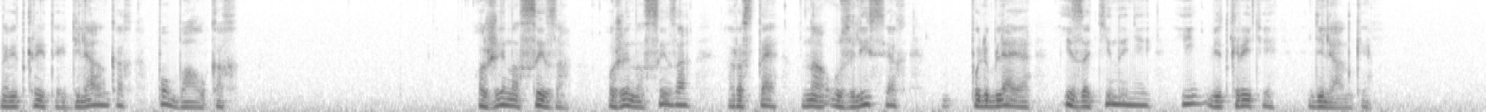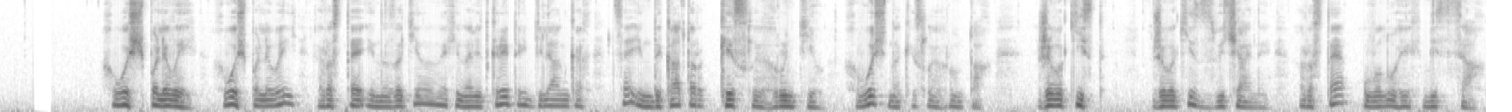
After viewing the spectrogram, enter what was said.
на відкритих ділянках по балках. Ожина сиза. Ожина сиза росте на узліссях, полюбляє і затінені, і відкриті ділянки. Хвощ польовий. Хвощ польовий росте і на затінених, і на відкритих ділянках. Це індикатор кислих ґрунтів. Хвощ на кислих ґрунтах. Живокіст. Живокіст звичайний. Росте у вологих місцях,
